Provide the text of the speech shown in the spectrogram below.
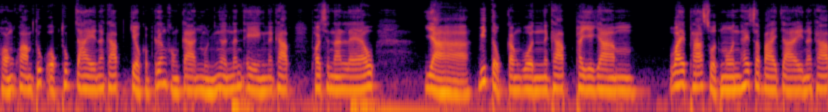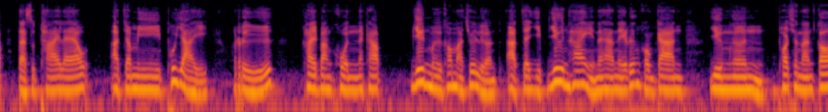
ของความทุกข์อกทุกใจนะครับเกี่ยวกับเรื่องของการหมุนเงินนั่นเองนะครับเพราะฉะนั้นแล้วอย่าวิตกกังวลนะครับ พยายามไหว้พระสวดมนต์ให้สบายใจนะครับ แต่สุดท้ายแล้วอาจจะมีผู้ใหญ่หรือใครบางคนนะครับ ยื่นมือเข้ามาช่วยเหลือ อาจจะหยิบยื่นให้นะฮะในเรื่องของการยืมเงิน เพราะฉะนั้นก็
